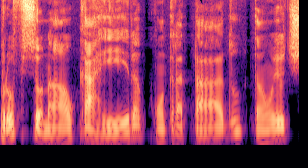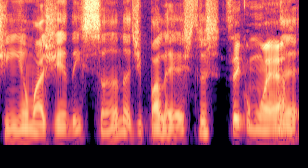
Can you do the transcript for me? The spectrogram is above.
Profissional, carreira, contratado. Então eu tinha uma agenda insana de palestras. Sei como é. Né?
